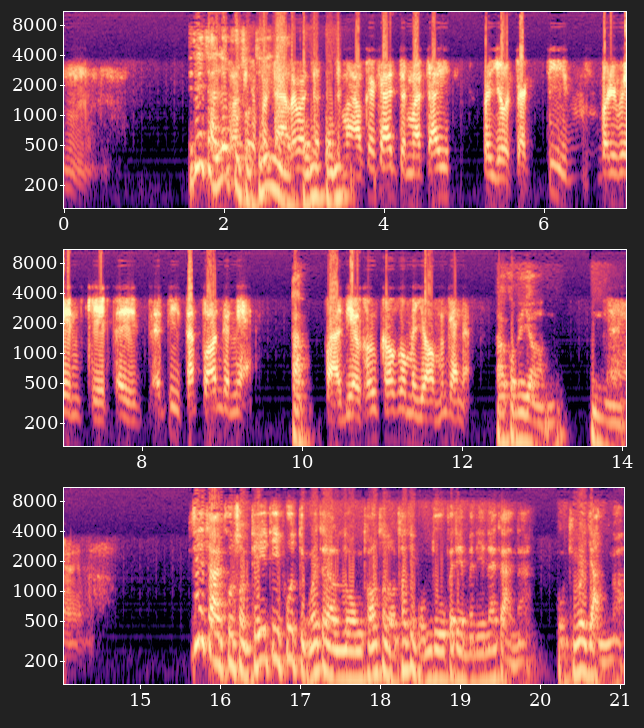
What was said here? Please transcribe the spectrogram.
อืมทีนี้อาจารย์เรื่องตอคุนณสนี้นก็ธิประเนี่กายศแล้วว่าผมจะผมจะมาเอาคล้ายๆจะมาใช้ประโยชน์จากที่บริเวณเขตไอ้ไอ้ที่ทับซ้อนกันเนี่ย ครับฝ่ายเดียวเขาเขาก็ไม่ยอมเหมือนกันอะเราก็ไม่ยอม อืมเออที่อาจารย์คุณสนธิที่พูดถึงว่าจะลงท้องถนนเท่าที่ผมดูประเด็นวันนี้นะอาจารย์นะผมคิดว่ายังเนาะ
